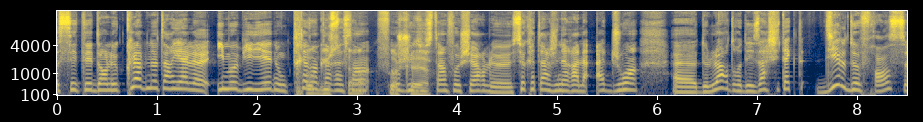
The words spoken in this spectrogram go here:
c'était dans le club notarial immobilier, donc très Augustin intéressant. Faucheur. Augustin Faucheur, le secrétaire général adjoint euh, de l'Ordre des architectes d'Île-de-France,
